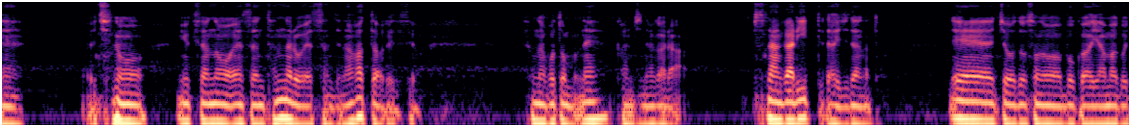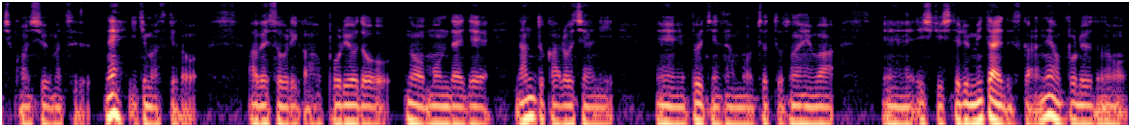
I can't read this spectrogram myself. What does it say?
ね、うちのみゆきさんのおやすさん単なるおやすさんじゃなかったわけですよ。そんなこともね感じながらつながりって大事だなと。でちょうどその僕は山口今週末ね行きますけど安倍総理が北方領土の問題でなんとかロシアに、えープーチンさんもちょっとその辺は、えー意識してるみたいですからね北方領土の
